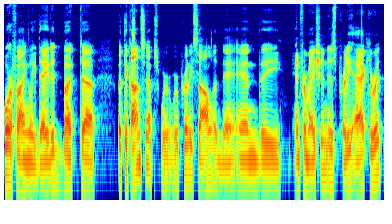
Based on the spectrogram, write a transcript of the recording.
horrifyingly dated, but uh, but the concepts were, were pretty solid, and the information is pretty accurate.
